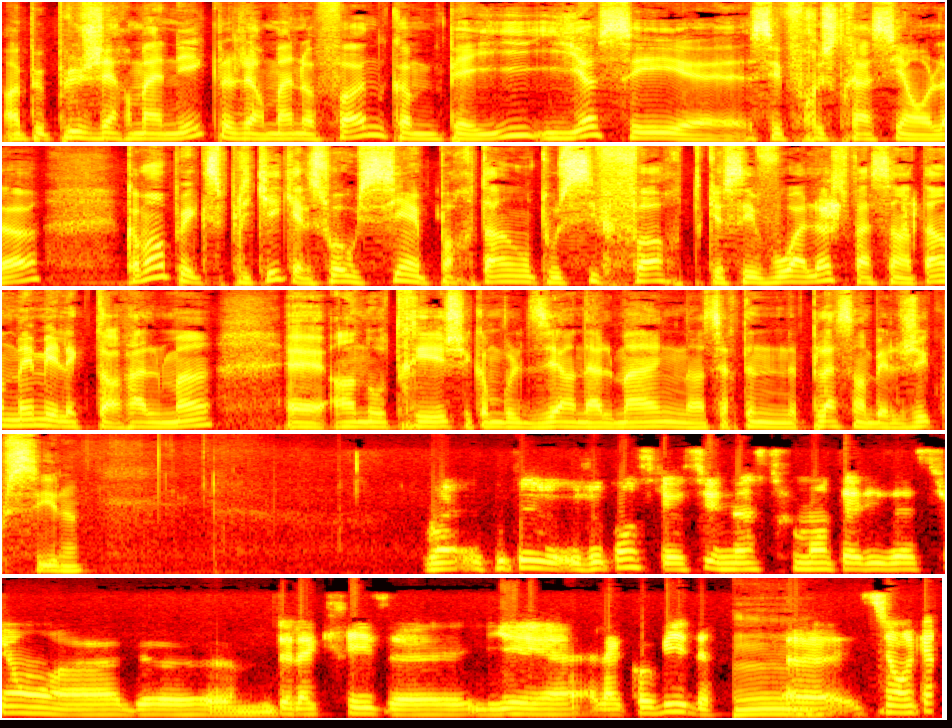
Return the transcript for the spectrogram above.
un, peu plus germanique, le germanophone comme pays, il y a ces, euh, ces frustrations-là. Comment on peut expliquer qu'elles soient aussi importantes, aussi fortes, que ces voix-là se fassent entendre, même électoralement, euh, en Autriche et comme vous le disiez, en Allemagne, dans certaines places en Belgique aussi? Là? Ouais, écoutez, je pense qu'il y a aussi une instrumentalisation euh, de, de la crise euh, liée à la Covid. Hmm. Euh, si on regarde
